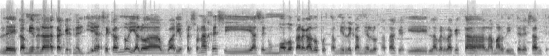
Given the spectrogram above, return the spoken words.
le cambian el ataque en el Gia secando y a, lo- a varios personajes y hacen un modo cargado, pues también le cambian los ataques. Y la verdad que está a la mar de interesante.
